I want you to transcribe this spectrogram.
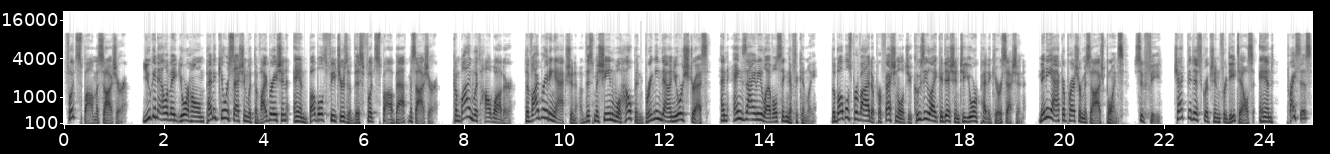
Foot Spa Massager. You can elevate your home pedicure session with the vibration and bubbles features of this foot spa bath massager. Combined with hot water, the vibrating action of this machine will help in bringing down your stress and anxiety levels significantly. The bubbles provide a professional jacuzzi-like addition to your pedicure session. Mini acupressure massage points, Sufi. Check the description for details and prices.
